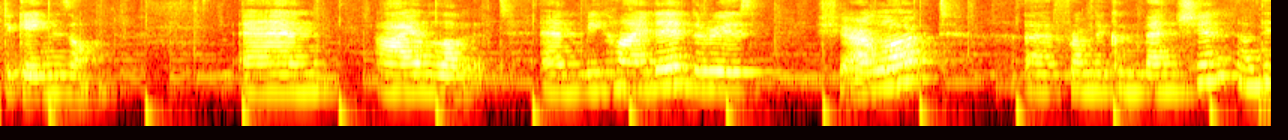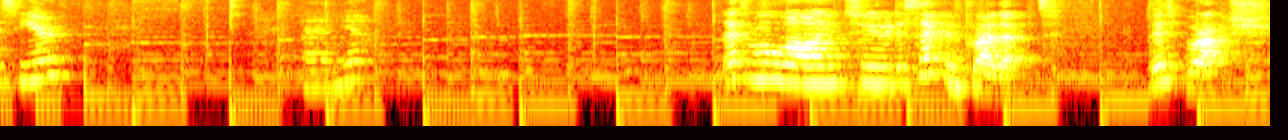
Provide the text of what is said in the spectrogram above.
the game is on. And I love it. And behind it there is Sherlock uh, from the convention of this year. And yeah. Let's move on to the second product, this brush.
